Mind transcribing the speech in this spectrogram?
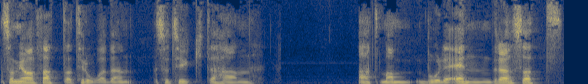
som jag fattar tråden, så tyckte han att man borde ändra så att,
